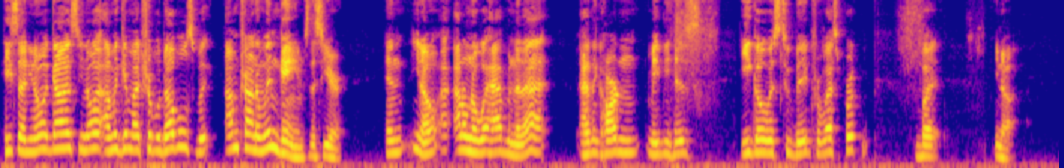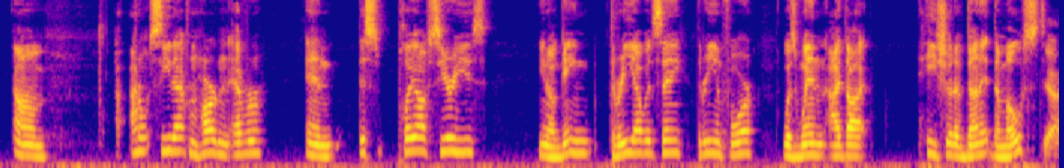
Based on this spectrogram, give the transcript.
he said, "You know what, guys? You know what? I'm gonna get my triple doubles, but I'm trying to win games this year." And you know, I, I don't know what happened to that. I think Harden maybe his ego is too big for Westbrook, but you know, um, I, I don't see that from Harden ever. And this playoff series, you know, game three, I would say three and four was when I thought he should have done it the most. Yeah.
